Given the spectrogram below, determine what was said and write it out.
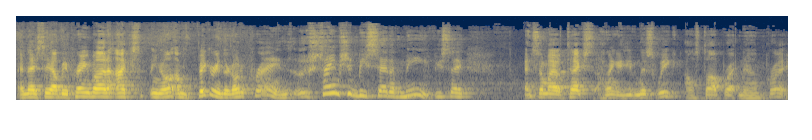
and they say I'll be praying about it, I, you know, I'm figuring they're going to pray. And the same should be said of me. If you say, and somebody will text, I think even this week, I'll stop right now and pray.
